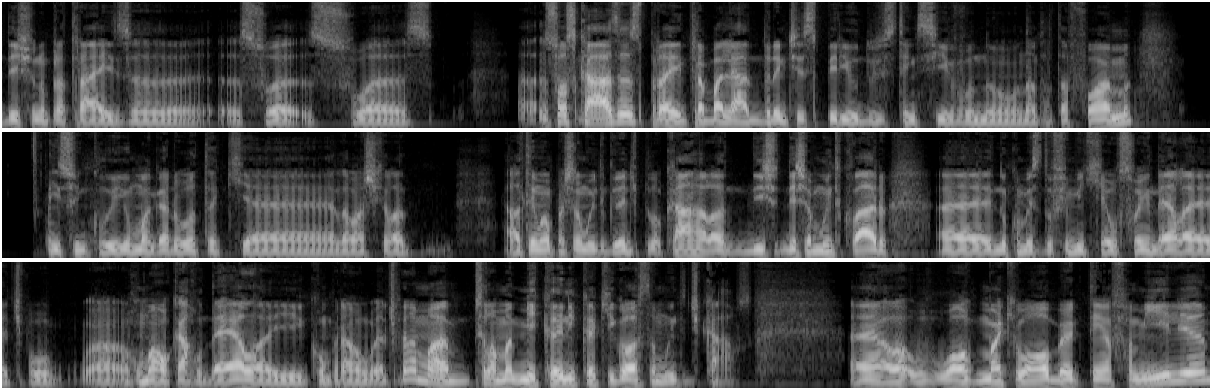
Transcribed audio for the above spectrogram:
deixando pra trás ah, as suas suas as suas casas pra ir trabalhar durante esse período extensivo no- na plataforma. Isso inclui uma garota que é, ela, eu acho que ela ela tem uma paixão muito grande pelo carro, ela deixa, muito claro eh, no começo do filme que o sonho dela é, tipo, arrumar o carro dela e comprar um. é, Tipo, ela é uma, sei lá, uma mecânica que gosta muito de carros. É, o, o Mark Wahlberg tem a família,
